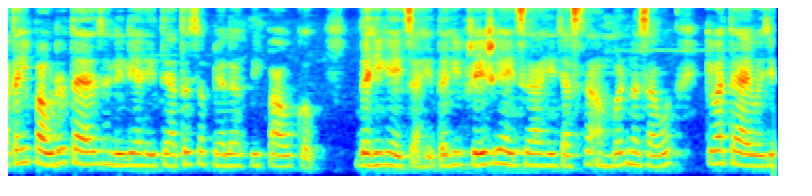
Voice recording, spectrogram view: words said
आता ही पावडर तयार झालेली आहे त्यातच आपल्याला अगदी पाव कप दही घ्यायचं आहे. दही फ्रेश घ्यायचं आहे जास्त आंबट नसावं किंवा त्याऐवजी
